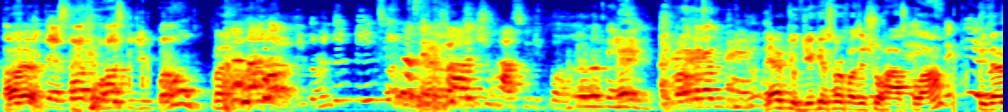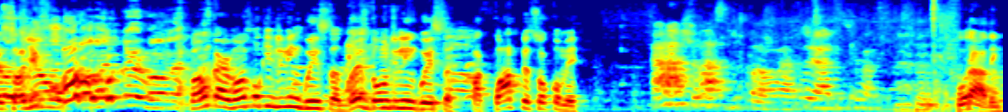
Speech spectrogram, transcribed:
Tá vendo que é só churrasco de pão? Aqui também tem pizza. Você me fala de churrasco de pão, que eu não tenho. É, que pediu. É, porque o dia que eles foram fazer churrasco lá, fizeram só de pão. pão e carvão, né? Pão, carvão e um pouquinho de linguiça. Dois gomos de linguiça. Pra quatro pessoas comer. Ah, churrasco de pão, é. Furado de Furado, hein?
